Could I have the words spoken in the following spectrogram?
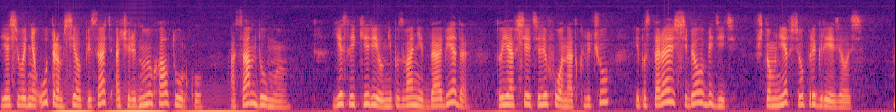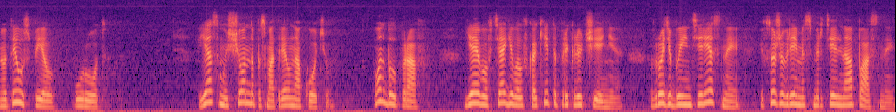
Я сегодня утром сел писать очередную халтурку, а сам думаю, если Кирилл не позвонит до обеда, то я все телефоны отключу и постараюсь себя убедить, что мне все пригрезилось. Но ты успел, урод. Я смущенно посмотрел на Котю. Он был прав. Я его втягивал в какие-то приключения, вроде бы интересные и в то же время смертельно опасные.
